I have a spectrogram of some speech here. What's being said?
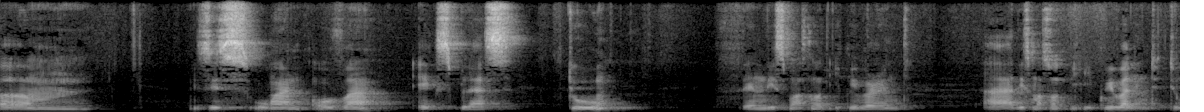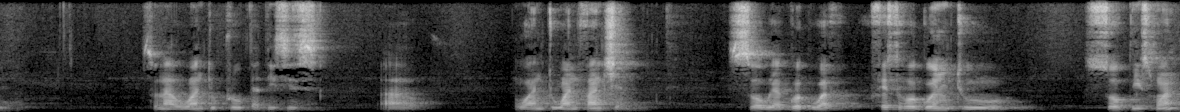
um, this is 1 over x plus 2 then this must not equivalent uh, this must not be equivalent to. 2 so now we want to prove that this is uh, one-to-one -one function. So we are, we are first of all going to solve this one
